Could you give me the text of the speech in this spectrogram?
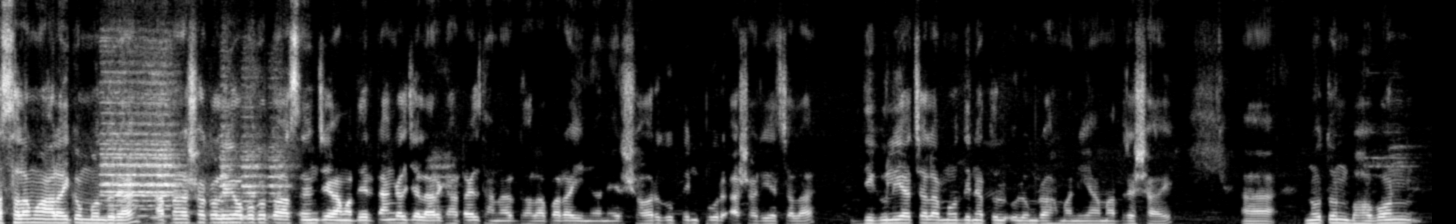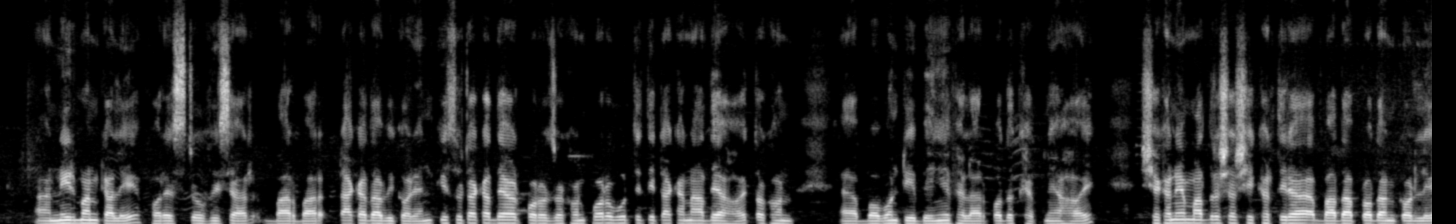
আসসালামু আলাইকুম বন্ধুরা। আপনারা সকলেই অবগত আছেন যে আমাদের টাঙ্গাইল জেলার ঘাটাইল থানার ধলাপাড়া ইউনিয়নের শহর গোপিনপুর আশারিয়াচালা, দিগুলিয়াচালা মদিনাতুল উলুম রহমানিয়া মাদ্রাসায় নতুন ভবন নির্মাণকালে ফরেস্ট অফিসার বারবার টাকা দাবি করেন। কিছু টাকা দেওয়ার পরও যখন পরবর্তীতে টাকা না দেওয়া হয়, তখন ভবনটি ভেঙে ফেলার পদক্ষেপ নেওয়া হয়। সেখানে মাদ্রাসা শিক্ষার্থীরা বাধা প্রদান করলে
